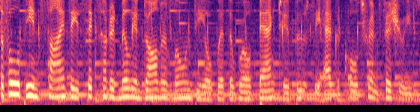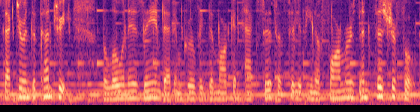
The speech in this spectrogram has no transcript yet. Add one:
The Philippines signs a $600 million loan deal with the World Bank to boost the agriculture and fisheries sector in the country. The loan is aimed at improving the market access of Filipino farmers and fisherfolk.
